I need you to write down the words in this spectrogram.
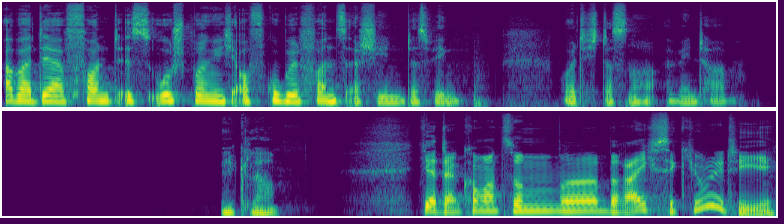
Aber der Font ist ursprünglich auf Google Fonts erschienen, deswegen wollte ich das noch erwähnt haben. Nee, klar. Ja, dann kommen wir zum äh, Bereich Security.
